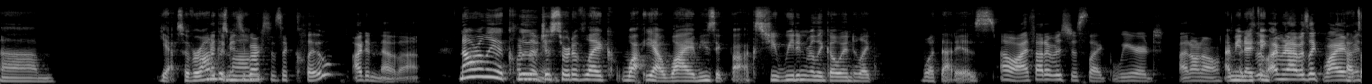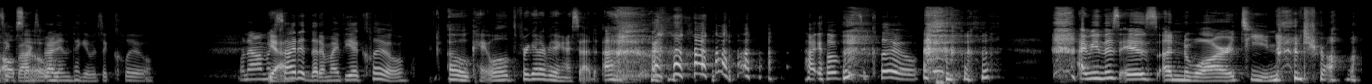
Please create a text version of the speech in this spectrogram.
um yeah so veronica's the music mom box is a clue? I didn't know that. not really a clue just mean? sort of like why yeah why a music box she we didn't really go into like what that is Oh, I thought it was just like weird. I don't know. I mean, I just- think I mean, I was like, why a music box? But I didn't think it was a clue. Well, now I'm Yeah. excited that it might be a clue. Oh, okay. Well, forget everything I said. I hope it's a clue. I mean, this is a noir teen drama.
